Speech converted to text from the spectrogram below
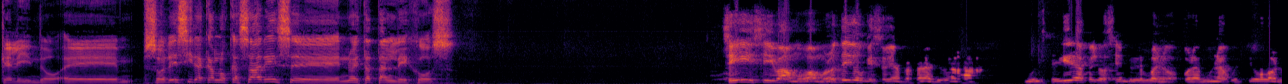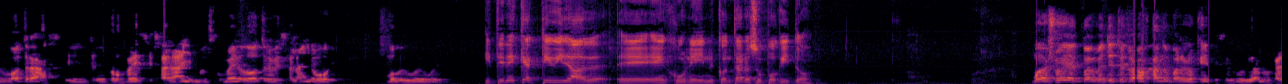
Qué lindo. Eh, ¿Solés ir a Carlos Casares? Eh, no está tan lejos. Sí, sí, vamos, vamos. No te digo que soy una persona que va muy seguida, pero siempre, bueno, por alguna cuestión u otra, entre dos veces al año, más o menos, dos o tres veces al año voy. Voy, voy, voy. ¿Y tenés qué actividad eh, en Junín? Contanos un poquito. Bueno, yo actualmente estoy trabajando para lo que es el gobierno acá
